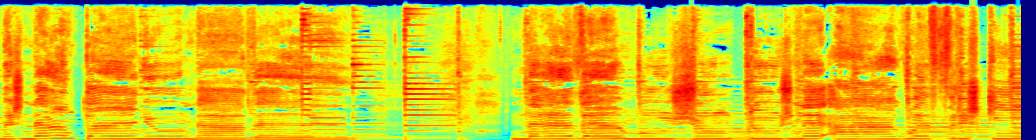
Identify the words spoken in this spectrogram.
mas não tenho nada. Nadamos juntos na água fresquinha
